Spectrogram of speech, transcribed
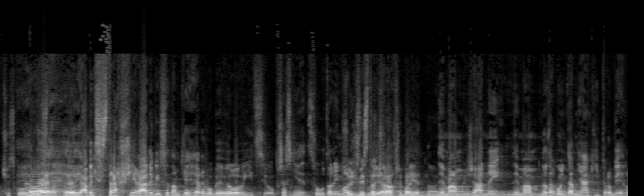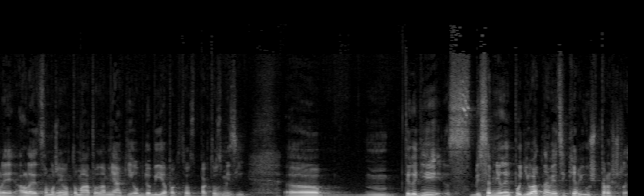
Českou Hele, já bych strašně rád, kdyby se tam těch her objevilo víc. Jo. Přesně, jsou tady malé Což by stačila třeba jedna, jako Nemám třeba. žádný, nemám, no tak oni tam nějaký proběhli, ale samozřejmě to má to tam nějaký období a pak to, pak to zmizí. Uh, ty lidi by se měli podívat na věci, které už prošly.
